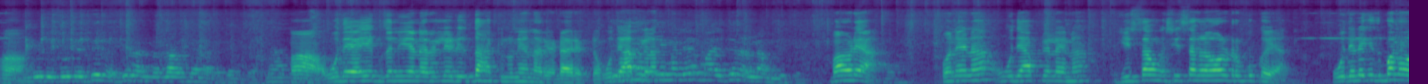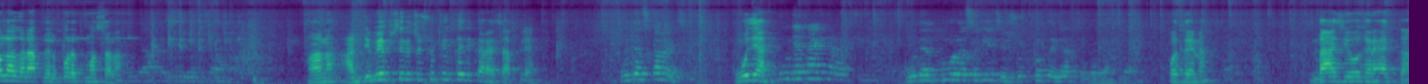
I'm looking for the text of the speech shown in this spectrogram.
हा. उद्या हा उद्या एक जण येणार आहे लेडीज दहा किलो येणार आहे डायरेक्ट उद्या आपल्याला बावड्या पण आहे ना उद्या आपल्याला आहे ना ही सग ही सगळं ऑर्डर बुक आहे. उद्या लगेच बनवावं लागेल आपल्याला परत मसाला. हा ना? आणि ती वेबसिरीजचं शूटिंग कधी करायचं आपल्या? उद्याच करायचं. उद्या. उद्या काय करायचं? उद्या थोडंसं घ्यायचं शूट होतंय जास्त बरं आपल्याला होत आहे ना? दाजी वगैरे आहेत का?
